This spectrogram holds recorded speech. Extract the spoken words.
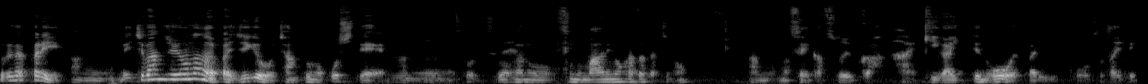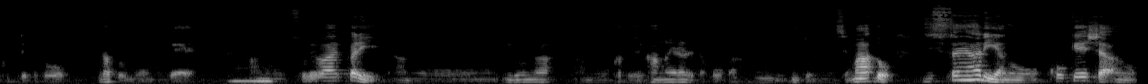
それがやっぱり、あの、で一番重要なのはやっぱり事業をちゃんと残して、あの、そうですね。あの、その周りの方たちの、あの、まあ、生活というか、はい。生きがいっていうのをやっぱりこう支えていくってことだと思うので、あの、それはやっぱり、あの、いろんな、あの、形で考えられた方がいいと思いますよ。まあ、あと、実際やはり、あの、後継者、あの、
